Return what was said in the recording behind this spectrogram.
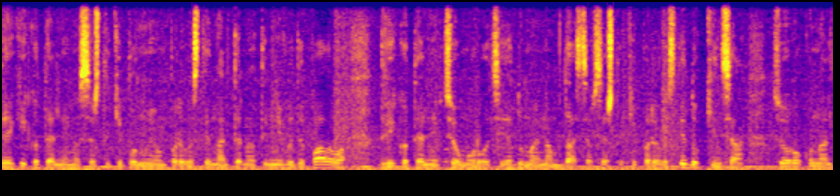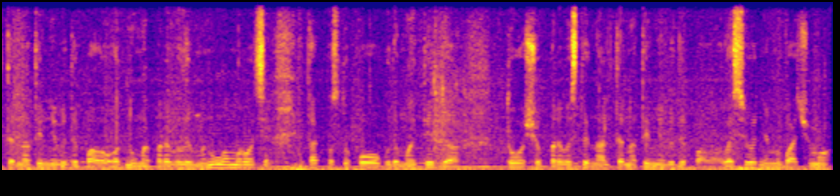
Деякі котельні ми все ж таки плануємо перевести на альтернативні види палива. Дві котельні в цьому році, я думаю, нам вдасться все ж таки перевести до кінця цього року на альтернативні види палива. Одну ми перевели в минулому році, і так поступово будемо йти для того, щоб перевести на альтернативні види палива. Але сьогодні ми бачимо,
